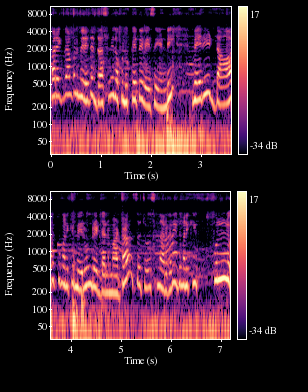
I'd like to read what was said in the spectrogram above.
ఫర్ ఎగ్జాంపుల్ మీరైతే డ్రెస్ మీద ఒక లుక్ అయితే వేసేయండి. వెరీ డార్క్ మనకి మెరూన్ రెడ్ అన్నమాట. సో చూస్తున్నారు కదా ఇది మనకి ఫుల్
